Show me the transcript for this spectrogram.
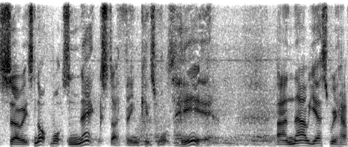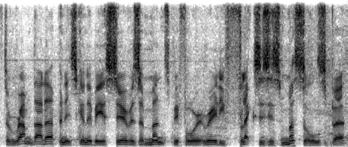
So it's not what's next. I think it's what's here. And now, yes, we have to ramp that up, and it's going to be a series of months before it really flexes its muscles. But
